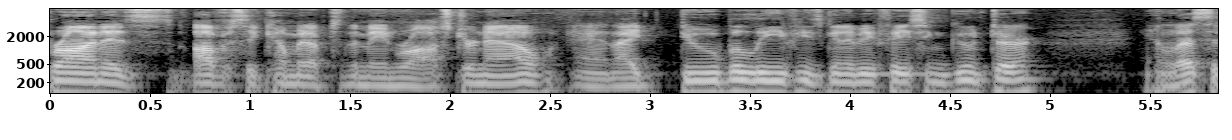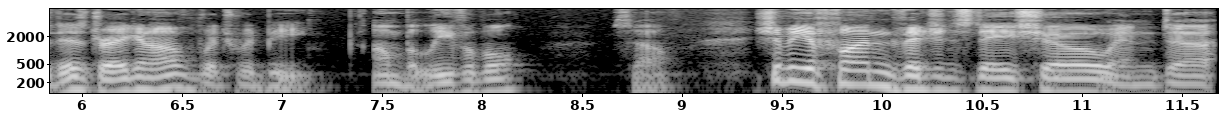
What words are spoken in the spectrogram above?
Bron is obviously coming up to the main roster now, and I do believe he's going to be facing Gunther, unless it is Dragunov, which would be unbelievable. So, should be a fun Vengeance Day show, and uh,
